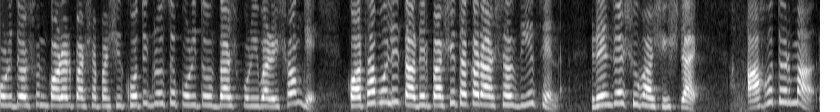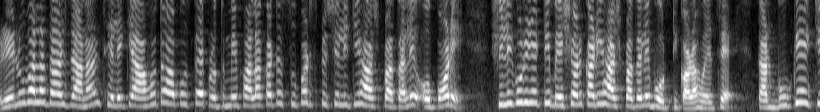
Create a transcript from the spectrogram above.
পরিদর্শন করার পাশাপাশি ক্ষতিগ্রস্ত পরিতোষ দাস পরিবারের সঙ্গে কথা বলে তাদের পাশে থাকার আশ্বাস দিয়েছেন রেঞ্জার শুভাশিস রায়। আহতর মা রেণুবালা দাস জানান, ছেলেকে আহত অবস্থায় প্রথমে ফালাকাটা সুপার স্পেশালিটি হাসপাতালে ও পরে শিলিগুড়ির একটি বেসরকারি হাসপাতালে ভর্তি করা হয়েছে। তার বুকে একটি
